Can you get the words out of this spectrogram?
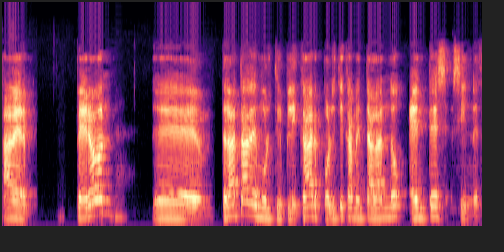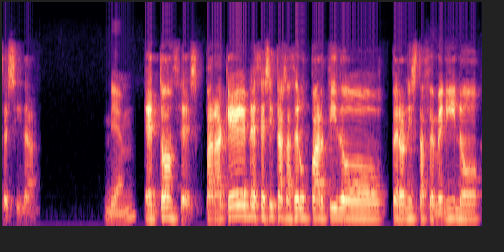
a ver, Perón eh, trata de multiplicar políticamente hablando entes sin necesidad. Bien. Entonces, ¿para qué necesitas hacer un partido peronista femenino,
